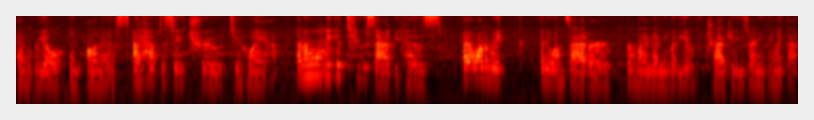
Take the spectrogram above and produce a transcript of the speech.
and real and honest. I have to stay true to who I am. And I won't make it too sad because I don't want to make anyone sad or remind anybody of tragedies or anything like that.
